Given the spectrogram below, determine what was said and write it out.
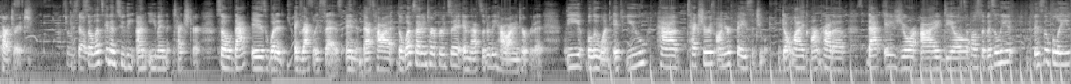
cartridge so, so let's get into the uneven texture. So that is what it exactly says. And that's how I, the website interprets it. And that's literally how I interpret it. The blue one, if you have textures on your face that you don't like, aren't proud of, that is your ideal. It's supposed to visibly visibly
